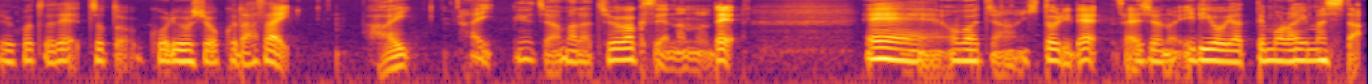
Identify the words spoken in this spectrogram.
ということでちょっとご了承くださいはい。はいみゆちゃんはまだ中学生なのでえーおばあちゃん一人で最初の入りをやってもらいました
